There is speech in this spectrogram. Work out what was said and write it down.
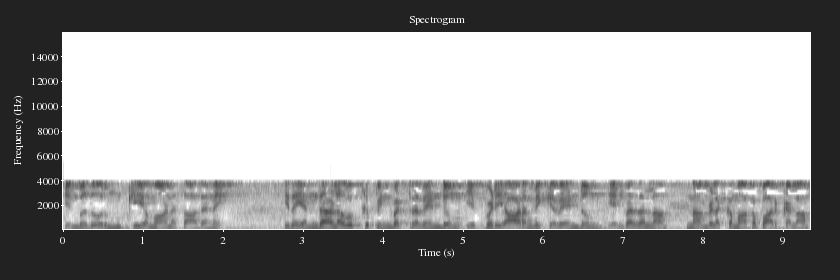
என்பது ஒரு முக்கியமான சாதனை. இதை எந்த அளவுக்கு பின்பற்ற வேண்டும் எப்படி ஆரம்பிக்க வேண்டும் என்பதெல்லாம் நாம் விளக்கமாக பார்க்கலாம்.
